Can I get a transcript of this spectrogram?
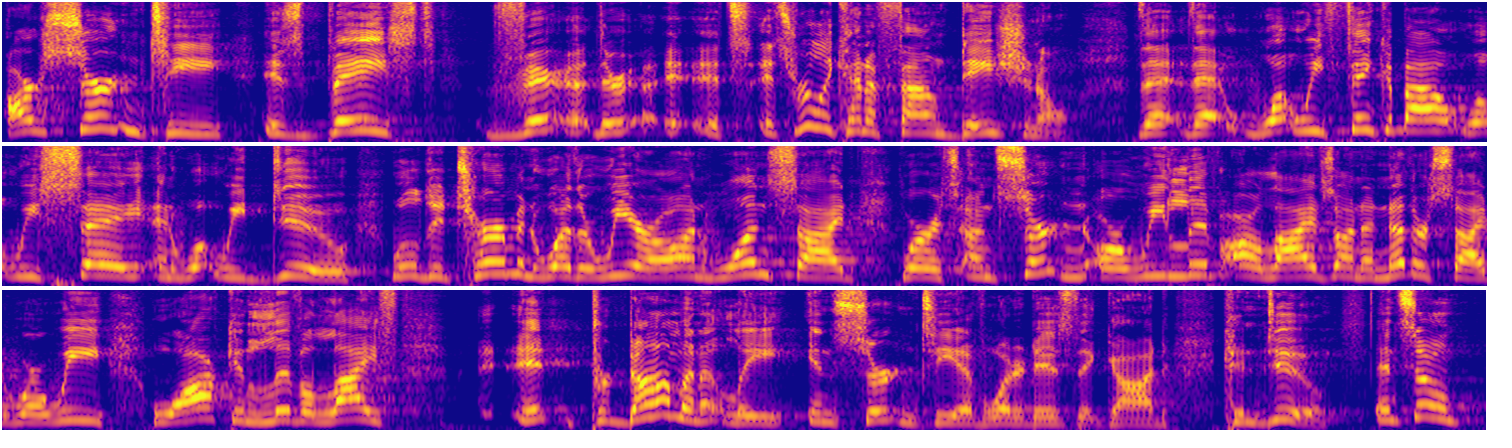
Our certainty is based very, there, it's, it's really kind of foundational that, that what we think about, what we say, and what we do will determine whether we are on one side where it's uncertain or we live our lives on another side where we walk and live a life it, predominantly in certainty of what it is that God can do. And so,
